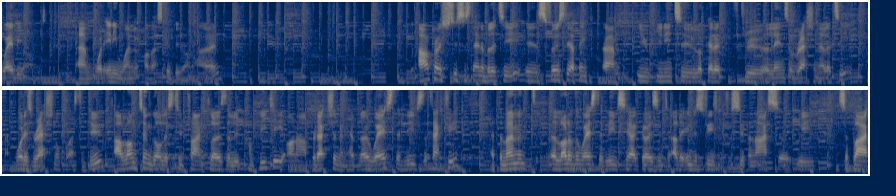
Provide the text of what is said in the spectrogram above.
way beyond um, what any one of us could do on our own. Our approach to sustainability is firstly, I think um, you, you need to look at it through a lens of rationality. what is rational for us to do? Our long-term goal is to try and close the loop completely on our production and have no waste that leaves the factory. At the moment, a lot of the waste that leaves here goes into other industries, which is super nice. So we supply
